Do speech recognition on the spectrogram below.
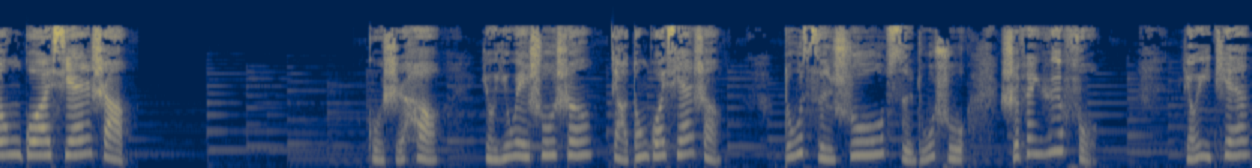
东郭先生。古时候，有一位书生叫东郭先生，读死书，死读书，十分迂腐。有一天，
